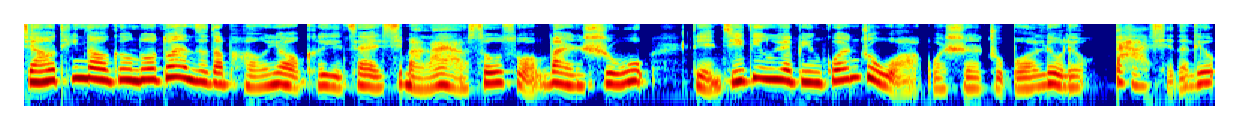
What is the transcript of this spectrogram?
想要听到更多段子的朋友，可以在喜马拉雅搜索“万事屋”，点击订阅并关注我。我是主播六六，大写的六。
